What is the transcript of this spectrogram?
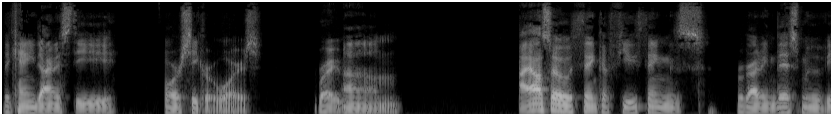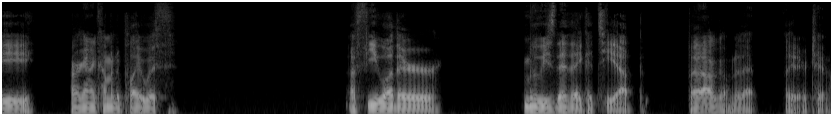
the Kang Dynasty or Secret Wars. Right. Um I also think a few things regarding this movie are gonna come into play with a few other movies that they could tee up, but I'll go into that later too.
